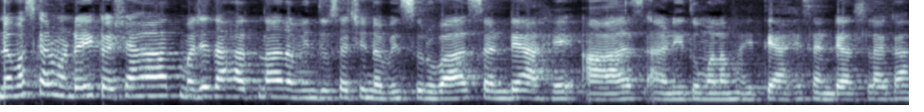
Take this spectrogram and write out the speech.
नमस्कार मंडळी कशा आहात? मजेत आहात ना? नवीन दिवसाची नवीन सुरुवात. संडे आहे आज आणि तुम्हाला माहिती आहे संडे असला का?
